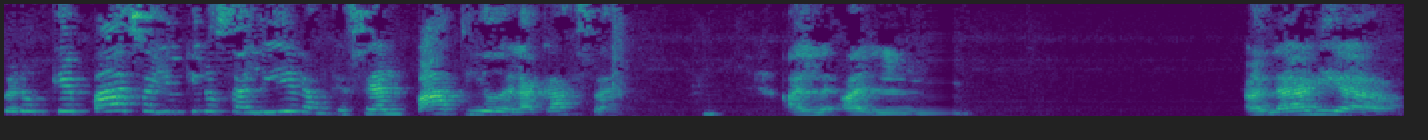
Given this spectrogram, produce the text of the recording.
pero ¿qué pasa? Yo quiero salir, aunque sea al patio de la casa, al, al, al área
